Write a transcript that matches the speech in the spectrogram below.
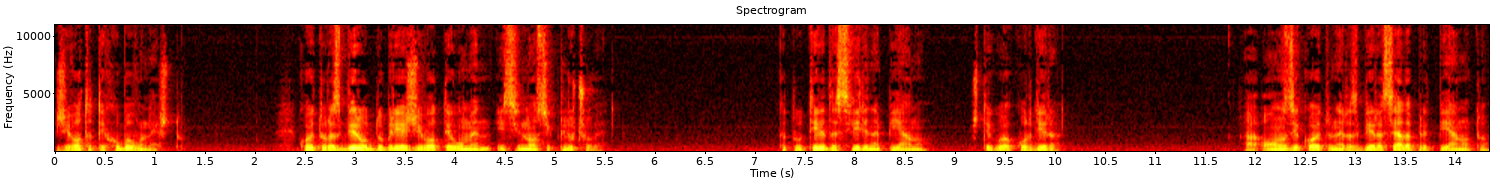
Животът е хубаво нещо. Който разбира от добрия живот е умен и си носи ключове. Като отиде да свири на пияно, ще го акордира. А онзи, който не разбира, сяда пред пияното,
